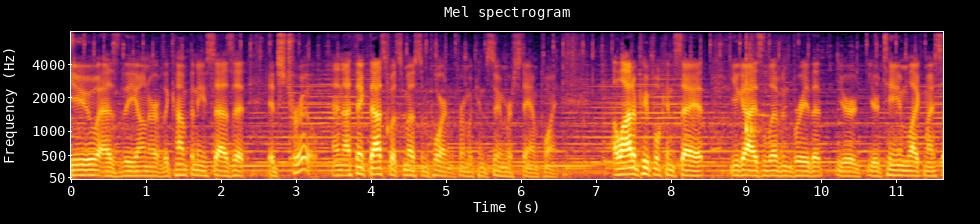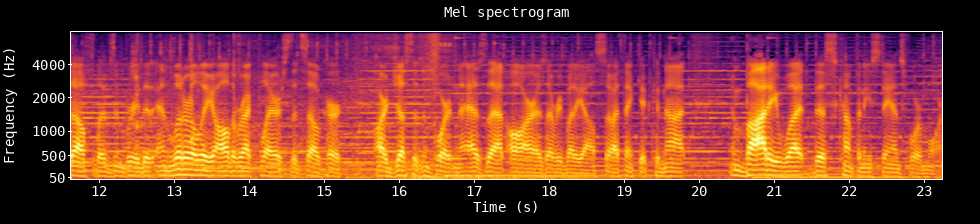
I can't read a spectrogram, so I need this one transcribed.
you as the owner of the company says it, it's true. And I think that's what's most important from a consumer standpoint. A lot of people can say it, you guys live and breathe it, your, your team like myself lives and breathe it, and literally all the rec players that Selkirk are just as important as that are as everybody else. So I think it could not embody what this company stands for more.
